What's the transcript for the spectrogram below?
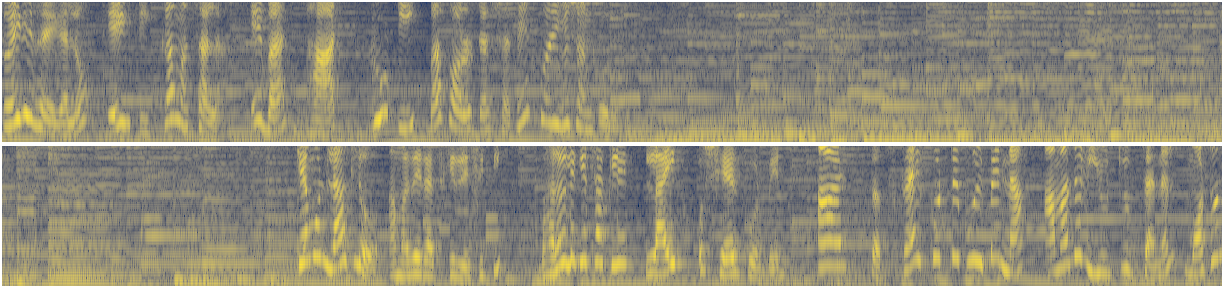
তৈরি হয়ে গেল এই টিক্কা মশালা। এবার ভাত, রুটি বা পরোটার সাথে পরিবেশন করুন। কেমন লাগল আমাদের আজকের রেসিপি ভালো লেগে থাকলে লাইক ও শেয়ার করবেন। আর সাবস্ক্রাইব করতে ভুলবেন না আমাদের ইউটিউব চ্যানেল মটন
